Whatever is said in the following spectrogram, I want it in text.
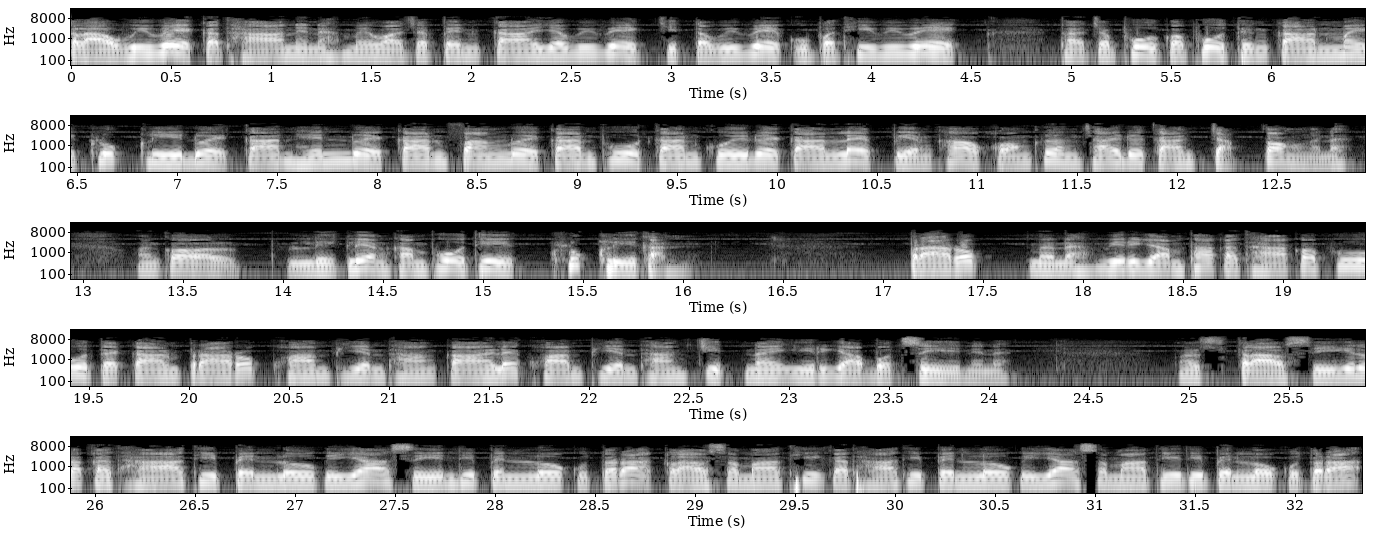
กล่าววิเวกกถาเนี่ยนะไม่ว่าจะเป็นกายวิเวก จิตวิเวก อุปธิวิเวก ถ้าจะพูดก็พูดถึงการไม่คลุกคลีด้วยการเห็นด้วยการฟังด้วยการพูดการคุยด้วยการแลกเปลี่ยนข้าวของเครื่องใช้ด้วยการจับต้องนะมันก็หลีกเลี่ยงคำพูดที่คลุกคลีกัน ปรารบนะนะวิริยมภาคถาก็พูดแต่การปรารบความเพียรทางกายและความเพียรทางจิตในอิริยาบถสี่เนี่ยนะ กล่าวสีลกถาที่เป็นโลกิยะศีลที่เป็นโลกุตระกล่าวสมาธิกถาที่เป็นโลกิยะสมาธิที่เป็นโลกุตระ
